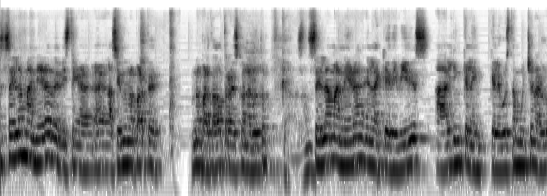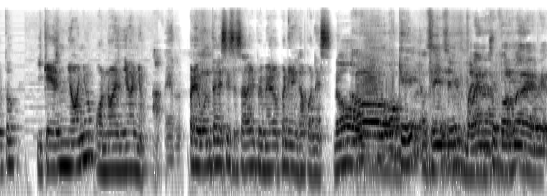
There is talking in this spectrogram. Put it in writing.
sé la manera de distinguir haciendo una parte un apartado otra vez con Naruto. Cabrón. Sé la manera en la que divides a alguien que le, que le gusta mucho Naruto y que es ñoño o no es ñoño. A ver. Pregúntale si se sabe el primer opening en japonés. No, Oh, ok, ok. Sí, sí, buena forma de,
